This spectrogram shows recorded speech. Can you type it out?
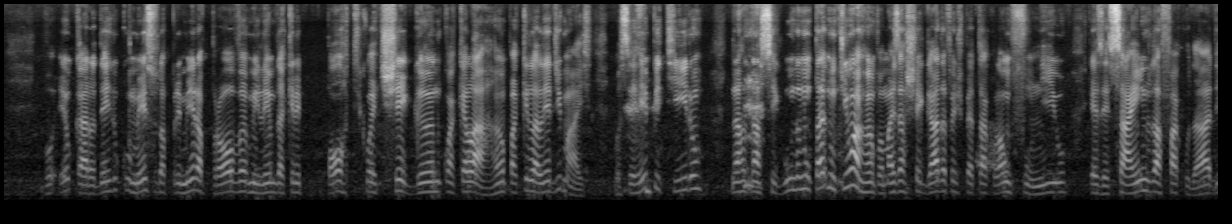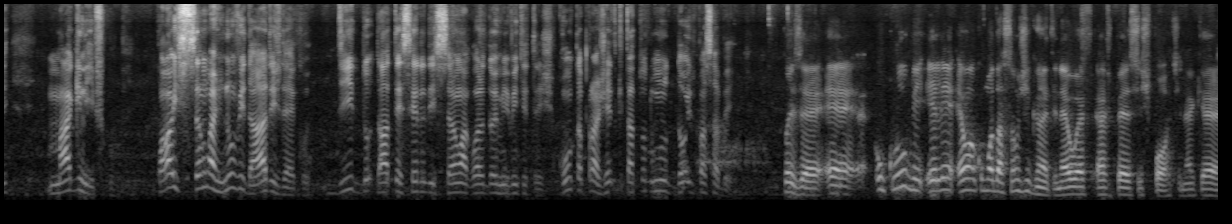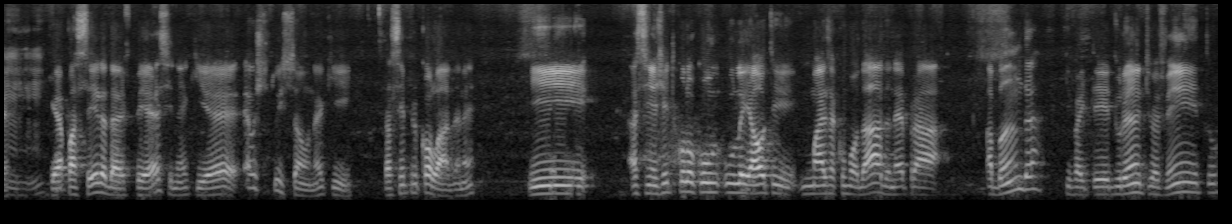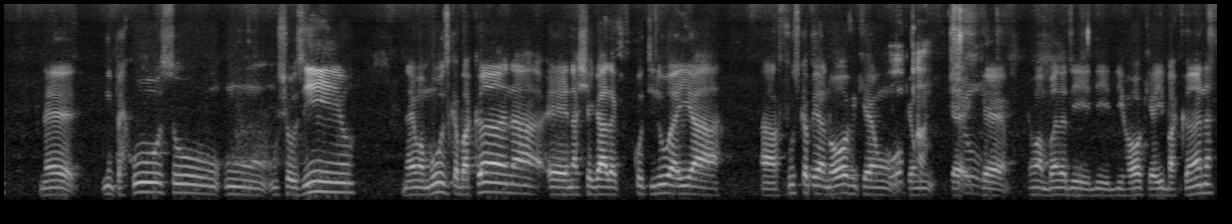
Eu, cara, desde o começo da primeira prova, me lembro daquele pórtico chegando com aquela rampa, aquilo ali é demais. Vocês repetiram na, na, segunda, não, tá, não tinha uma rampa, mas a chegada foi espetacular, um funil, quer dizer, saindo da faculdade, magnífico. Quais são as novidades, Deco, de, da terceira edição agora de 2023? Conta pra gente que tá todo mundo doido para saber. Pois é, é, o clube ele é uma acomodação gigante, né? O FPS Sport, né? Que é, uhum. que é a parceira da FPS, né? Que é, é a instituição, né? Que está sempre colada, né? E assim a gente colocou o layout mais acomodado, né? Para a banda que vai ter durante o evento, né? No percurso, um, um showzinho, né? Uma música bacana. É, na chegada continua aí a a Fusca 69, que é, um, que é, um, que é, que é uma banda de, de, de, rock aí bacana,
